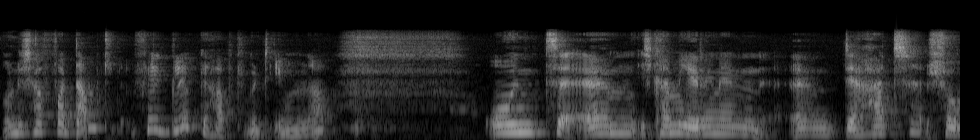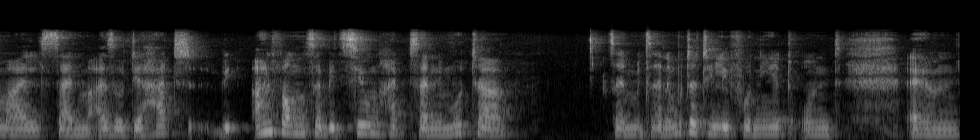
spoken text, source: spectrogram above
Und ich habe verdammt viel Glück gehabt mit ihm. Ne? Und ähm, ich kann mich erinnern, ähm, der hat schon mal sein, also der hat, Anfang unserer Beziehung hat seine Mutter, sein, mit seiner Mutter telefoniert und ähm,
